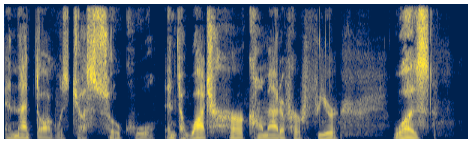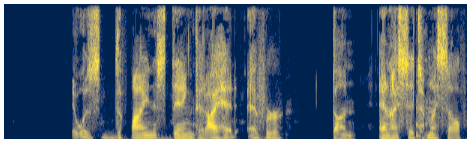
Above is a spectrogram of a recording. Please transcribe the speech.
and that dog was just so cool. And to watch her come out of her fear was it was the finest thing that I had ever done. And I said to myself,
